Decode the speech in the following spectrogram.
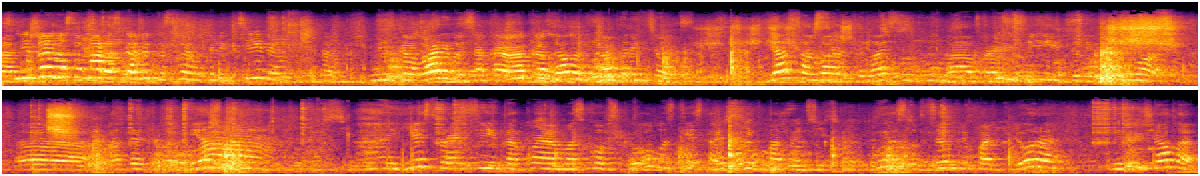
Да. Снежана сама расскажет о своем коллективе. Не сговариваясь, ока- оказалась фаворитетка. Я сама родилась э, в России, далеко э, от этого места. А, Есть в России такая Московская область, есть город Подольск. Выросла в центре фольклора, изучала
